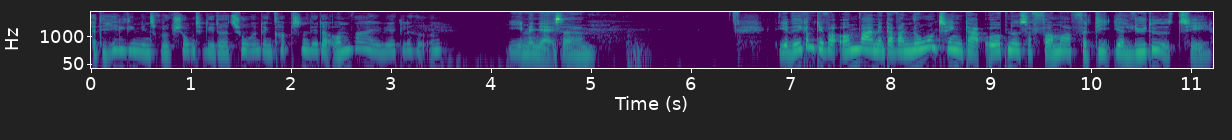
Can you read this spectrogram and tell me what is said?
at hele din introduktion til litteraturen, den kom sådan lidt af omveje i virkeligheden? Jamen ja, altså... Jeg ved ikke, om det var omvej, men der var nogle ting, der åbnede sig for mig, fordi jeg lyttede til...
